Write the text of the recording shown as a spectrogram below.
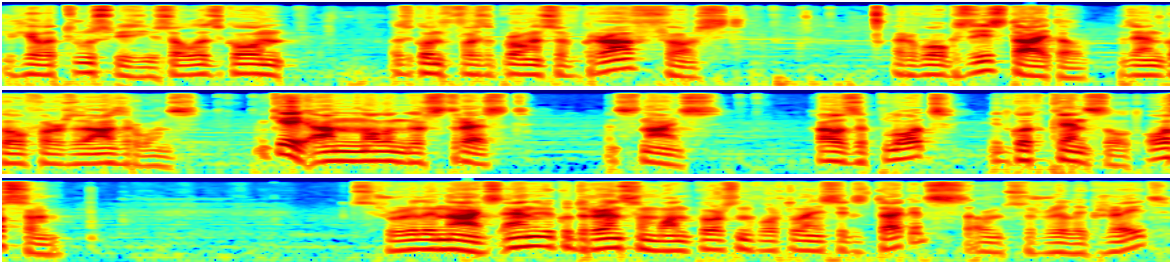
we have a truce with you. So let's go on, let's go on for the province of Graf first. Revoke this title, then go for the other ones. Okay, I'm no longer stressed. It's nice. How's the plot? It got cancelled. Awesome. It's really nice. And we could ransom one person for 26 ducats. Sounds really great.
